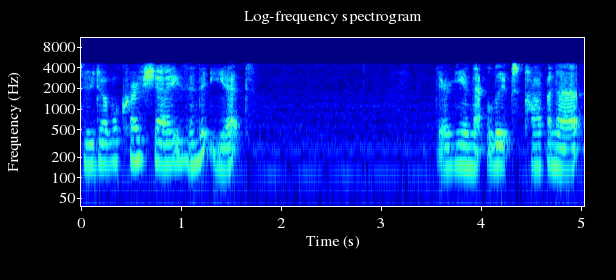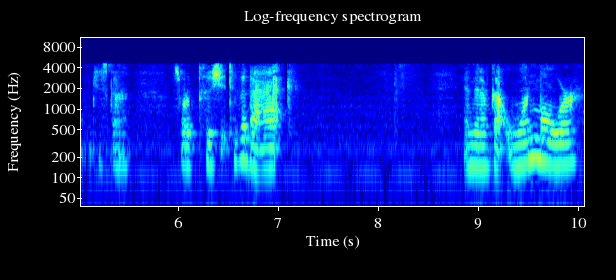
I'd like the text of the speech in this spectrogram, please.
two double crochets into it. Yet. There again, that loop's popping up. I'm just going to sort of push it to the back. And then I've got one more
